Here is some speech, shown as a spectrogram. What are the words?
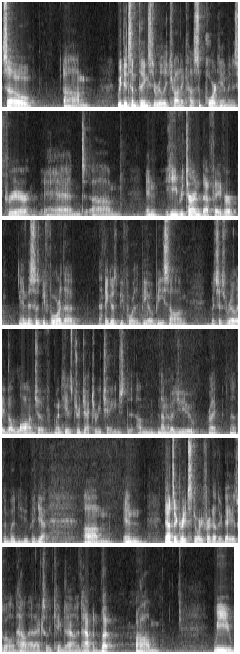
So um, we did some things to really try to kind of support him in his career, and um, and he returned that favor. And this was before the, I think it was before the B.O.B. song, which is really the launch of when his trajectory changed. Um, Nothing but you, right? Nothing but you, but yeah. Um, and that's a great story for another day as well, and how that actually came down and happened. But um, we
